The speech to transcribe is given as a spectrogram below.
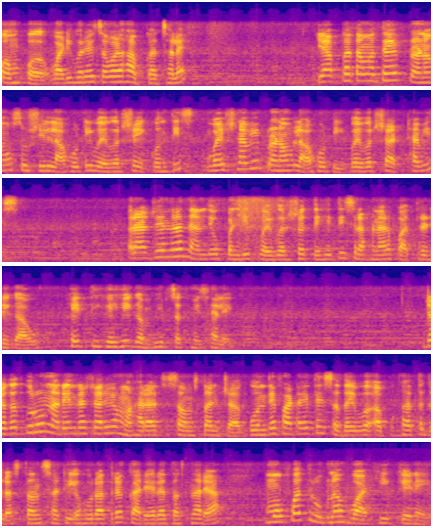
पंप वाडीवरेजवळ हा अपघात झालाय. या अपघातामध्ये प्रणव सुशील लाहोटी वयवर्ष एकोणतीस वैष्णवी प्रणव लाहोटी वयवर्ष अठ्ठावीस राजेंद्र ज्ञानदेव पंडित वयवर्ष तेहतीस राहणार पाथर्डी गाव. हे तिघेही गंभीर जखमी झाले. जगद्गुरू नरेंद्राचार्य महाराज संस्थांच्या गोंदे फाटा येथे सदैव अपघातग्रस्तांसाठी अहोरात्र कार्यरत असणाऱ्या मोफत रुग्णवाहिकेने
